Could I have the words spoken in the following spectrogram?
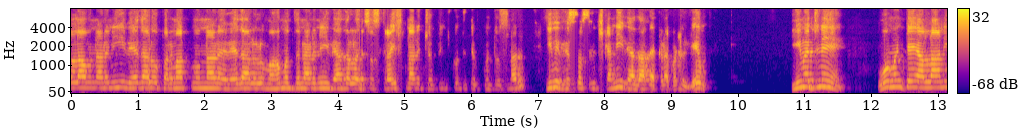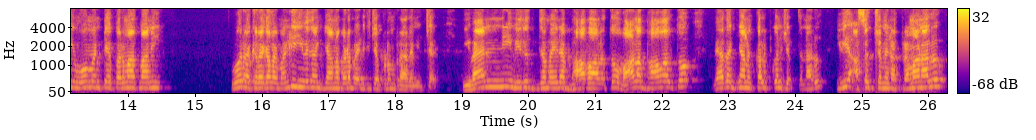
అల్లా ఉన్నాడని వేదాలో పరమాత్మ ఉన్నాడు వేదాలలో మహమ్మద్ ఉన్నాడని వేదాల్లో జీసస్ క్రైస్ట్ ఉన్నాడని చెప్పించుకుంటూ చెప్పుకుంటూ వస్తున్నారు. ఇవి విశ్వసించకండి ఈ వేదాలు ఎక్కడ కూడా లేవు. ఈ మధ్యనే ఓం అంటే ఓమంటే అని ఓం అంటే ఓ రకరకాల మళ్ళీ ఈ విధంగా జ్ఞానం కూడా బయటకు చెప్పడం ప్రారంభించారు. ఇవన్నీ విరుద్ధమైన భావాలతో వాళ్ళ భావాలతో వేద జ్ఞానం కలుపుకొని చెప్తున్నారు. ఇవి అసత్యమైన ప్రమాణాలు.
